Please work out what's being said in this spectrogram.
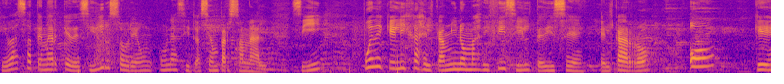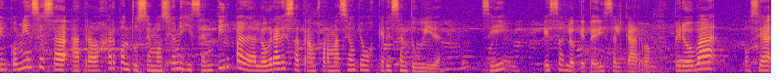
que vas a tener que decidir sobre una situación personal, ¿sí? Puede que elijas el camino más difícil, te dice el carro, o que comiences a, trabajar con tus emociones y sentir para lograr esa transformación que vos querés en tu vida. ¿Sí? Eso es lo que te dice el carro. Pero va, o sea,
